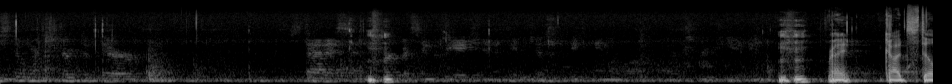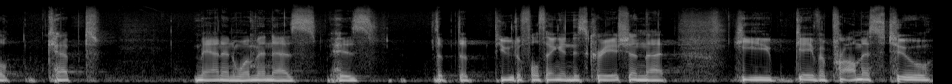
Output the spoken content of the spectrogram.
still weren't stripped of their status and purpose in creation. It just became a lot more excruciating. hmm right. God still kept man and woman as his the, the beautiful thing in his creation that he gave a promise to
